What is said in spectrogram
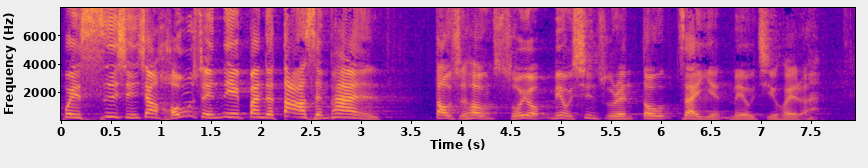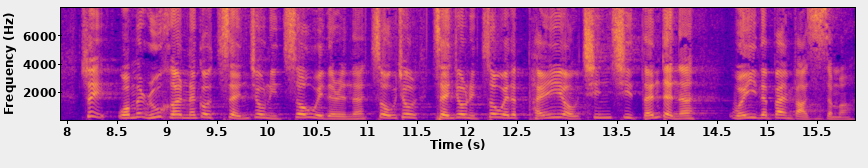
会施行像洪水那般的大审判，到时候所有没有信主人都再也没有机会了。所以我们如何能够拯救你周围的人呢？拯救拯救你周围的朋友、亲戚等等呢？唯一的办法是什么？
